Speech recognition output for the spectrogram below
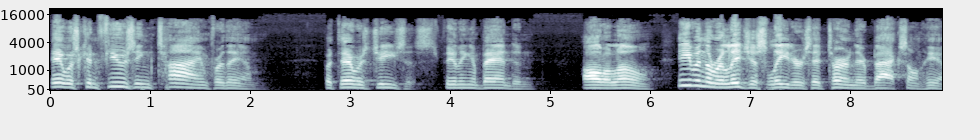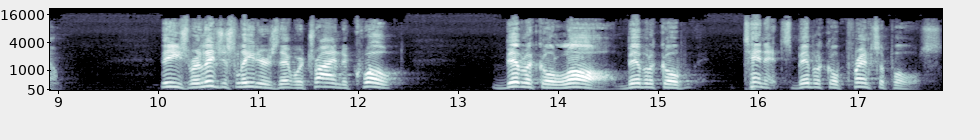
It was confusing time for them. But there was Jesus, feeling abandoned, all alone. Even the religious leaders had turned their backs on him. These religious leaders that were trying to quote biblical law, biblical tenets, biblical principles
